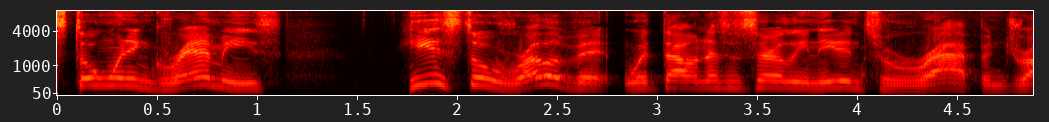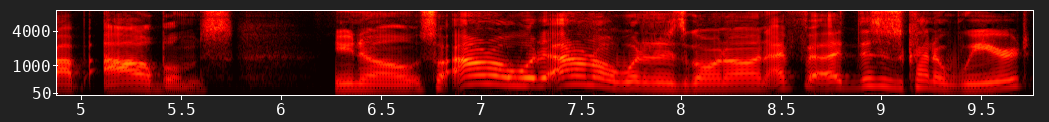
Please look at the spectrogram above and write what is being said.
still winning Grammys. He is still relevant without necessarily needing to rap and drop albums, you know. So I don't know what I don't know what it is going on. I feel like this is kind of weird,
